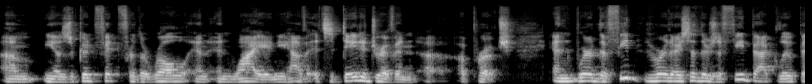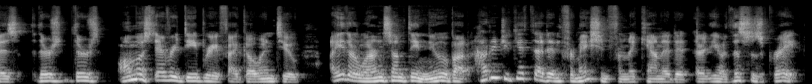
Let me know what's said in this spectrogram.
um, you know is a good fit for the role and, and why? And you have it's a data driven uh, approach and where the feed, where I said there's a feedback loop is there's there's almost every debrief I go into, I either learn something new about how did you get that information from the candidate, or you know this is great.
